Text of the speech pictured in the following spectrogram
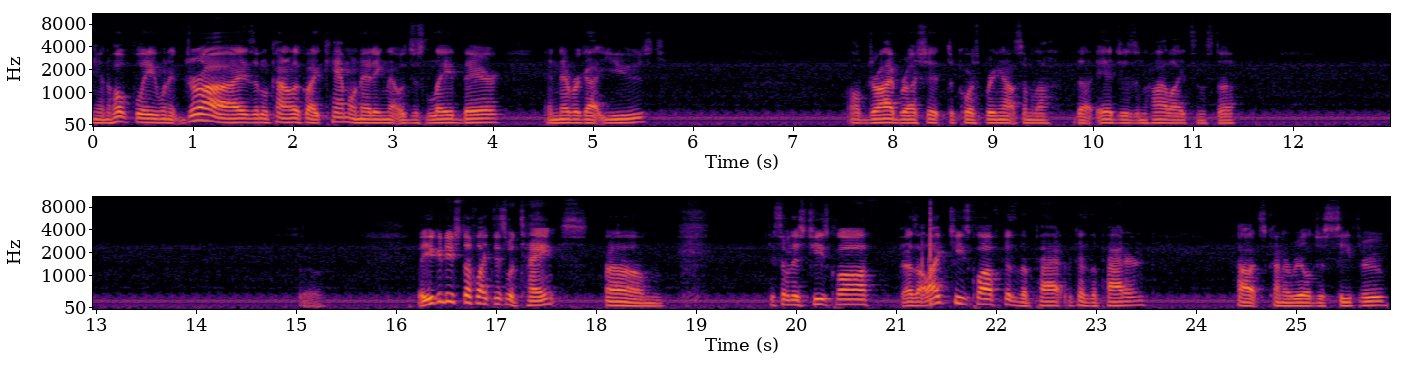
And hopefully when it dries, it'll kind of look like camo netting that was just laid there and never got used. I'll dry brush it to, of course, bring out some of the, the edges and highlights and stuff. So... But you can do stuff like this with tanks. Um, get some of this cheesecloth. Because I like cheesecloth because of the pat because the pattern. How it's kind of real just see-through.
